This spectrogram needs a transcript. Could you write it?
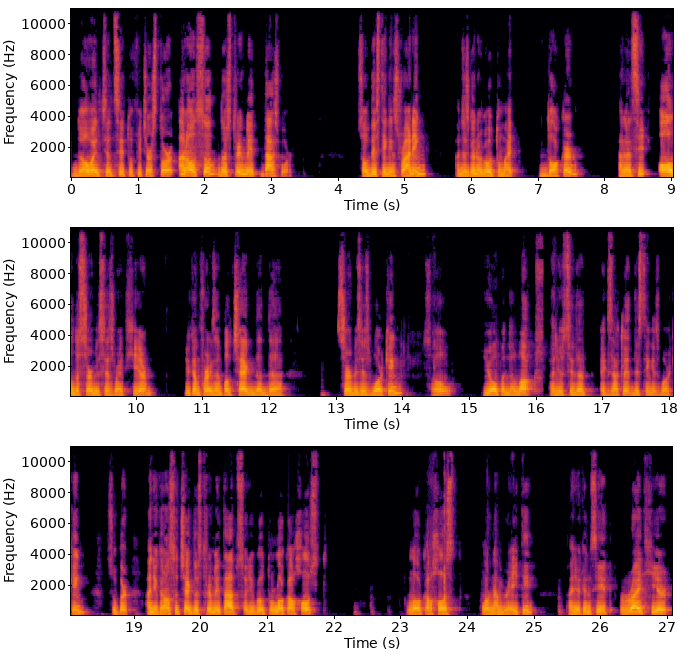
the OHLC to feature store, and also the Streamlit dashboard. So this thing is running. I'm just going to go to my Docker and I see all the services right here. You can, for example, check that the service is working. So you open the logs and you see that exactly this thing is working. Super. And you can also check the Streamlit app. So you go to localhost, localhost port number 80, and you can see it right here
